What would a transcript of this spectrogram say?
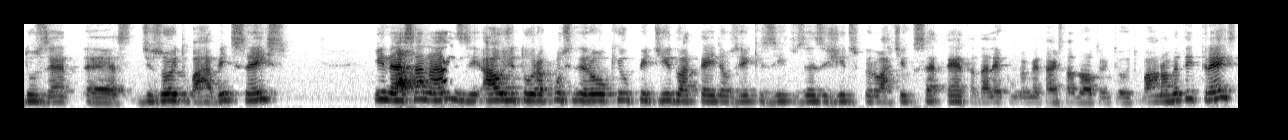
18-26 e nessa análise, a auditora considerou que o pedido atende aos requisitos exigidos pelo artigo 70 da Lei Complementar Estadual 38/93,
